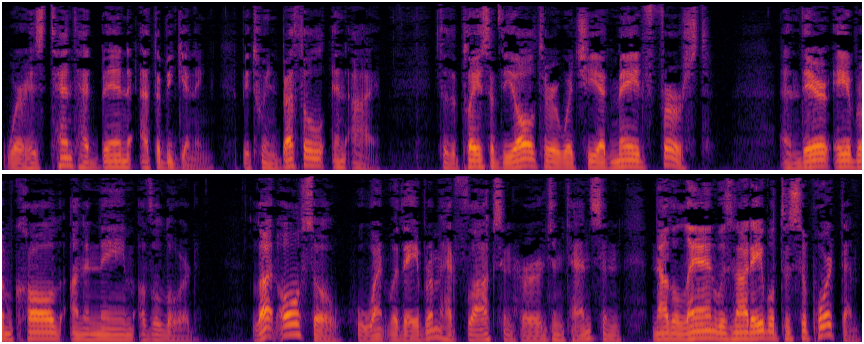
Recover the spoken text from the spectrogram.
where his tent had been at the beginning, between Bethel and Ai, to the place of the altar which he had made first. And there Abram called on the name of the Lord. Lot also, who went with Abram, had flocks and herds and tents, and now the land was not able to support them,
